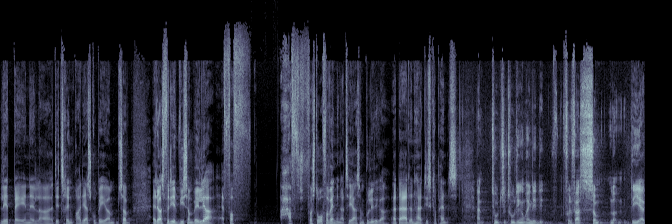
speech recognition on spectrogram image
letbane, eller det trinbræt, jeg skulle bede om. Så er det også fordi, at vi som vælgere er for, har for store forventninger til jer som politikere, at der er den her diskrepans? Ja, to, to, to ting omkring det. For det første, som, det jeg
